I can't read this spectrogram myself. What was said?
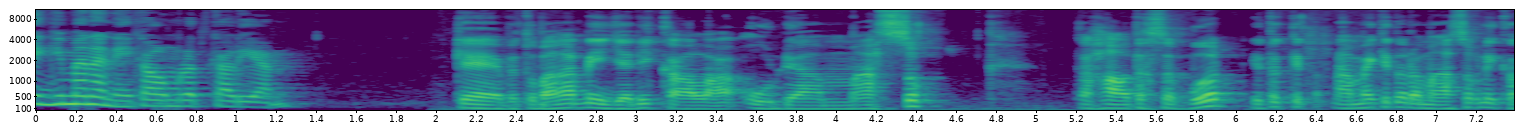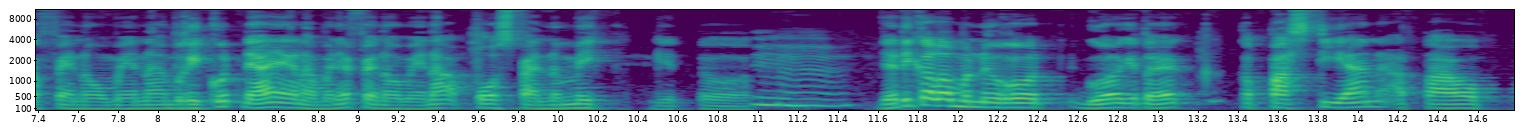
kayak gimana nih kalau menurut kalian? Oke, betul banget nih. Jadi kalau udah masuk ke hal tersebut, itu kita, namanya kita udah masuk nih ke fenomena berikutnya yang namanya fenomena post pandemic gitu. Jadi kalau menurut gue gitu ya, ke- kepastian atau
